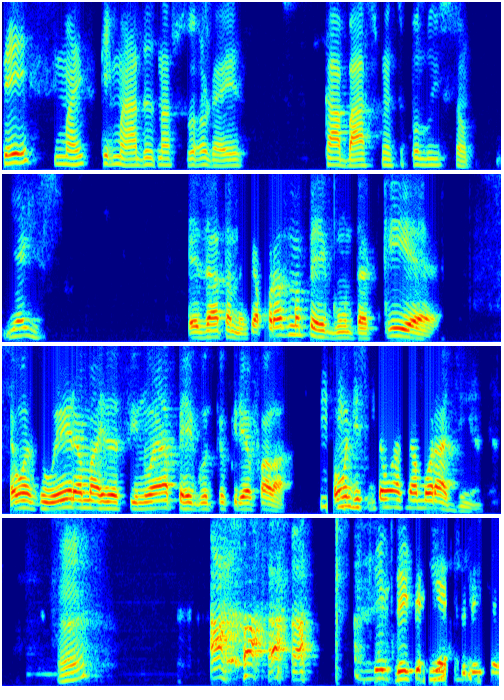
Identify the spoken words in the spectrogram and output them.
tivesse mais queimadas na floresta, acabasse com essa poluição. E é isso. Exatamente. A próxima pergunta aqui é é uma zoeira, mas assim, não é a pergunta que eu queria falar. Onde estão as namoradinhas? Hã? deixa quieto, deixa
